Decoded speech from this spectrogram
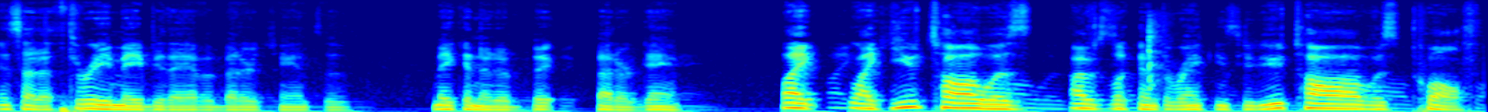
instead of three, maybe they have a better chance of making it a bit better game. Like like Utah was. I was looking at the rankings here. Utah was 12th.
